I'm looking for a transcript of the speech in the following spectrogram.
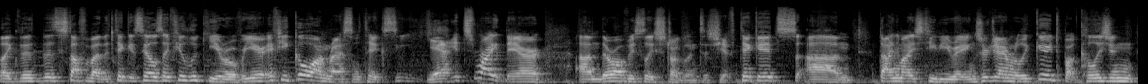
Like the, the stuff about the ticket sales, if you look year over year, if you go on WrestleTix, Yeah. it's right there. Um, they're obviously struggling to shift tickets. Um, Dynamite's TV ratings are generally good, but Collision,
